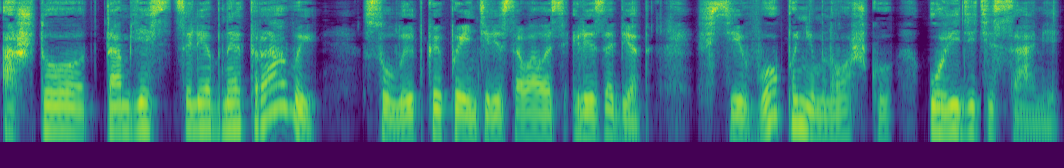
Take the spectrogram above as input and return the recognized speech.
«А что, там есть целебные травы?» — с улыбкой поинтересовалась Элизабет. «Всего понемножку, увидите сами.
